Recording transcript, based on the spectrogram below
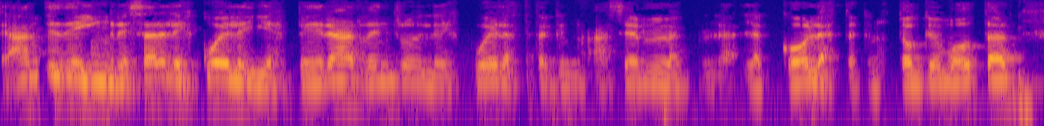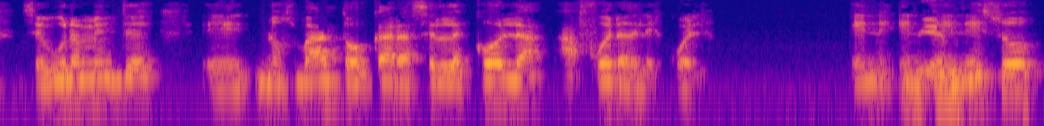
antes de ingresar a la escuela y esperar dentro de la escuela hasta que hacer la, cola, hasta que nos toque votar, seguramente eh, nos va a tocar hacer la cola afuera de la escuela. En, en, eso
